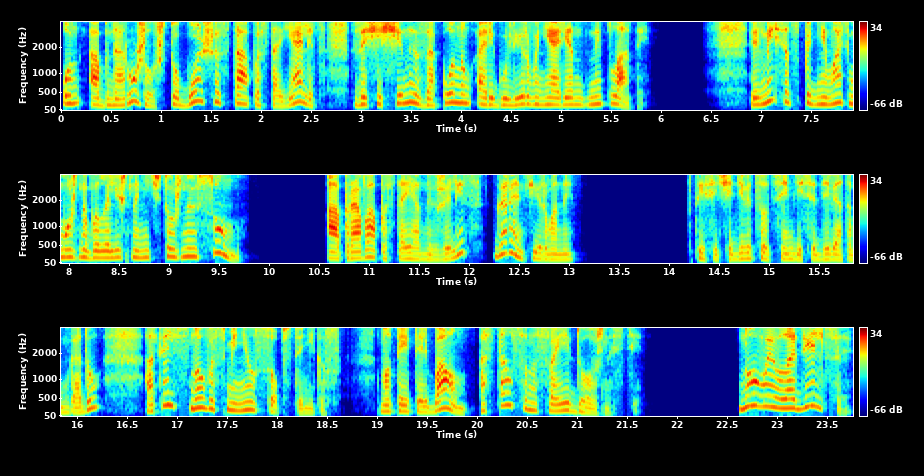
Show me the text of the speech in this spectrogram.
он обнаружил, что больше ста постоялец защищены законом о регулировании арендной платы. В месяц поднимать можно было лишь на ничтожную сумму, а права постоянных жилиц гарантированы. В 1979 году отель снова сменил собственников, но Тейтельбаум остался на своей должности. Новые владельцы,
